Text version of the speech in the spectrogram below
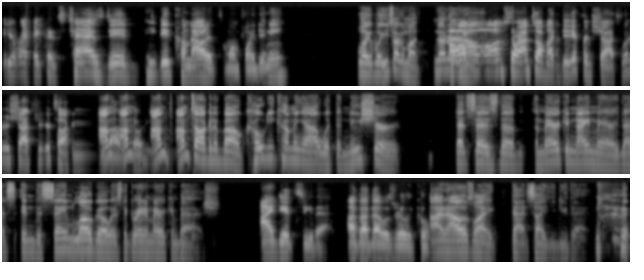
you're right. Because Taz did he did come out at one point, didn't he? Wait, what are you talking about? No, no, Oh, no. no. oh, oh, I'm sorry. I'm talking about different shots. What are the shots you're talking I'm about? I'm Cody? I'm I'm talking about Cody coming out with the new shirt that says the American Nightmare that's in the same logo as the Great American Bash. I did see that. I thought that was really cool. And I was like, that's how you do that.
